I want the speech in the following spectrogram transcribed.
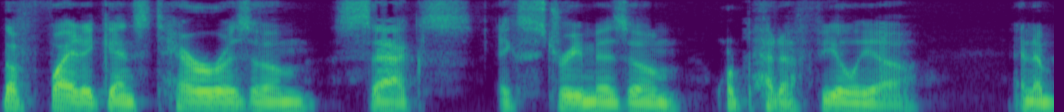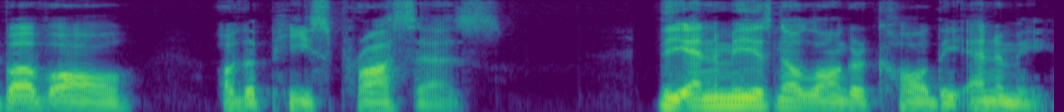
the fight against terrorism, sex, extremism, or pedophilia, and above all, of the peace process. The enemy is no longer called the enemy.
